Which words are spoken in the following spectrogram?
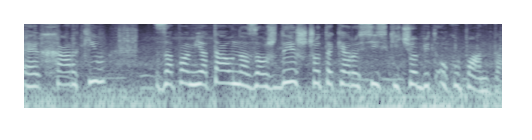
е, Харків запам'ятав назавжди, що таке російський чобіт окупанта.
